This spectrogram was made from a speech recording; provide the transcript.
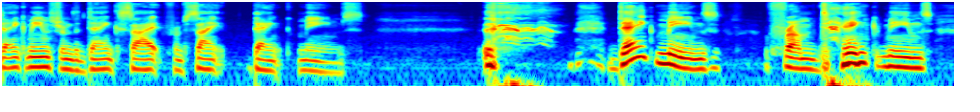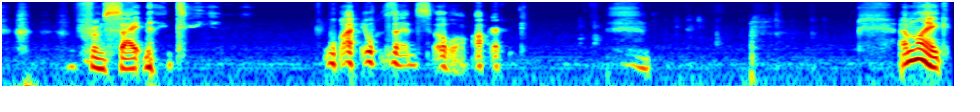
dank memes from the dank site from site dank memes. dank memes from dank memes from site 19. Why was that so hard? I'm like,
